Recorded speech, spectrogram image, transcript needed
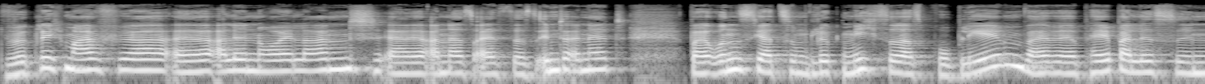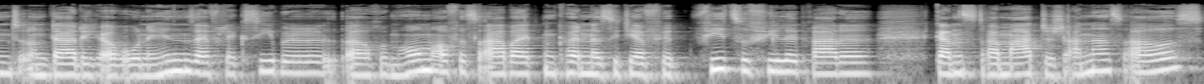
wirklich mal für äh, alle Neuland, äh, anders als das Internet. Bei uns ja zum Glück nicht so das Problem, weil wir paperless sind und dadurch auch ohnehin sehr flexibel auch im Homeoffice arbeiten können. Das sieht ja für viel zu viele gerade ganz dramatisch anders aus.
